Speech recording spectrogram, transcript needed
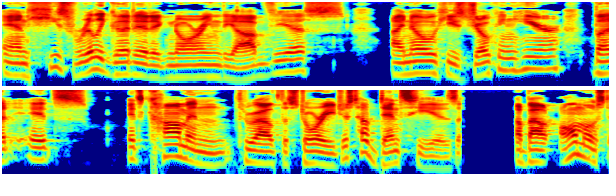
and he's really good at ignoring the obvious I know he's joking here, but it's it's common throughout the story just how dense he is about almost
